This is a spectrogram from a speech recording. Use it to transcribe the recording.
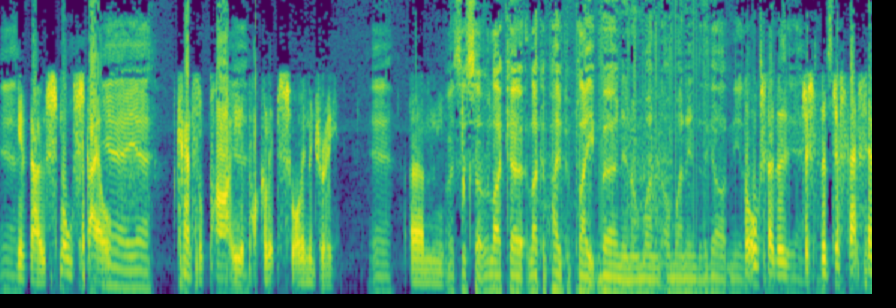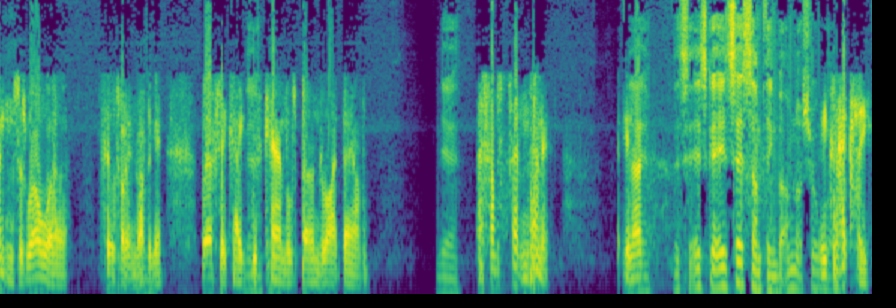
Yeah. you know, small scale Yeah, yeah, cancelled party Yeah. apocalypse sort of imagery. yeah. Um, Well, It's just sort of like a like a paper plate burning on one on one end of the garden. You know, but also the Yeah. just the just that sentence as well. Uh, Phil, sorry interrupt again. Birthday cake with candles burned right down. yeah, That's some sentence, isn't it? You know, yeah. It's, it's it says something, but I'm not sure. What, exactly,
